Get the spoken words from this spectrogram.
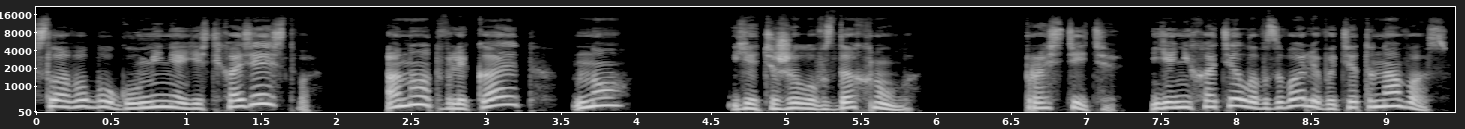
Слава богу, у меня есть хозяйство. Оно отвлекает, но... Я тяжело вздохнула. Простите, я не хотела взваливать это на вас.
